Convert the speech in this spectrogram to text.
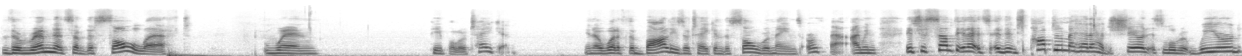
the remnants of the soul left when people are taken? You know, what if the bodies are taken, the soul remains earthbound? I mean, it's just something that's it just popped into my head. I had to share it. It's a little bit weird.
